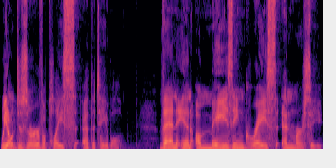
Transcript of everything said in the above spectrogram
We don't deserve a place at the table. Then, in amazing grace and mercy,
